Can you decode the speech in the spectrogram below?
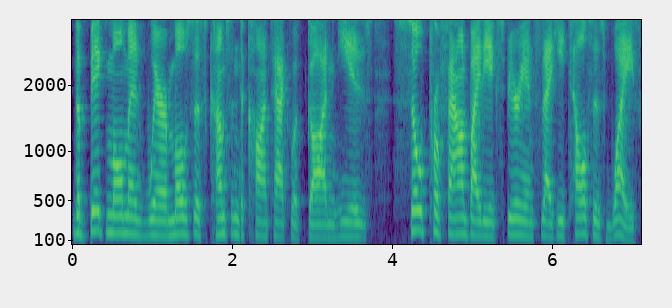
the big moment where Moses comes into contact with God and he is so profound by the experience that he tells his wife.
